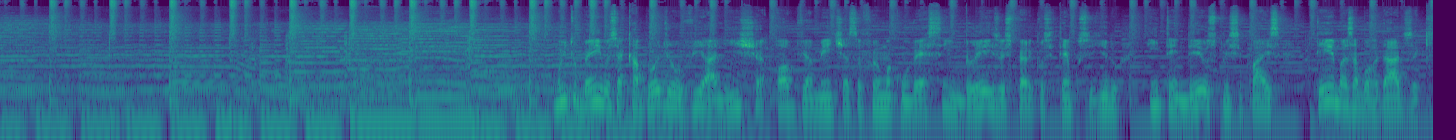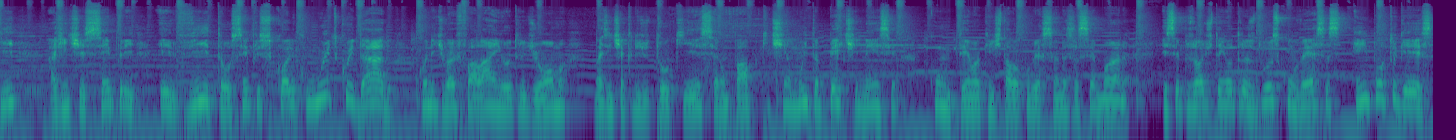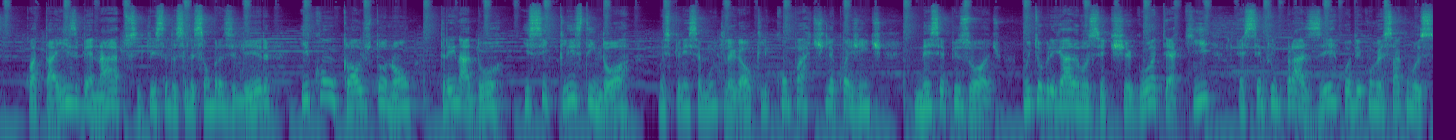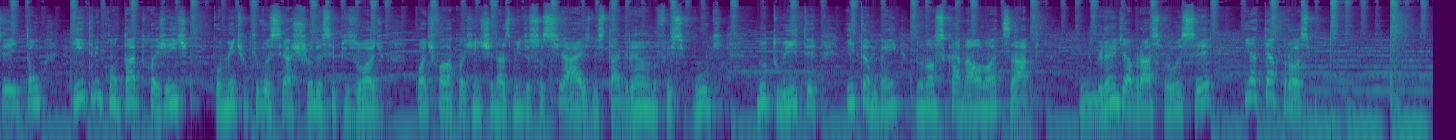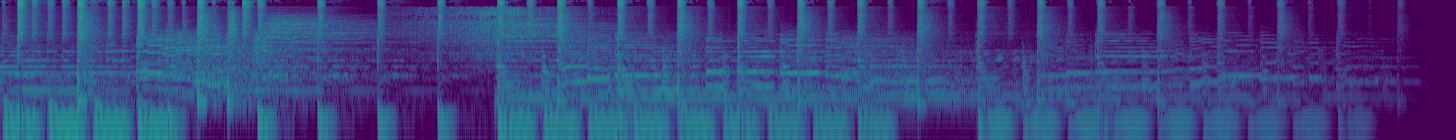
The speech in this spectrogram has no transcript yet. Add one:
Muito bem, você acabou de ouvir a Alicia. Obviamente, essa foi uma conversa em inglês. Eu espero que você tenha conseguido entender os principais temas abordados aqui a gente sempre evita ou sempre escolhe com muito cuidado quando a gente vai falar em outro idioma, mas a gente acreditou que esse era um papo que tinha muita pertinência com o tema que a gente estava conversando essa semana. Esse episódio tem outras duas conversas em português, com a Thaís Benato, ciclista da seleção brasileira, e com o Cláudio Tonon, treinador e ciclista indoor, uma experiência muito legal que ele compartilha com a gente nesse episódio. Muito obrigado a você que chegou até aqui. É sempre um prazer poder conversar com você. Então, entre em contato com a gente, comente o que você achou desse episódio. Pode falar com a gente nas mídias sociais, no Instagram, no Facebook, no Twitter e também no nosso canal no WhatsApp. Um grande abraço para você e até a próxima.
